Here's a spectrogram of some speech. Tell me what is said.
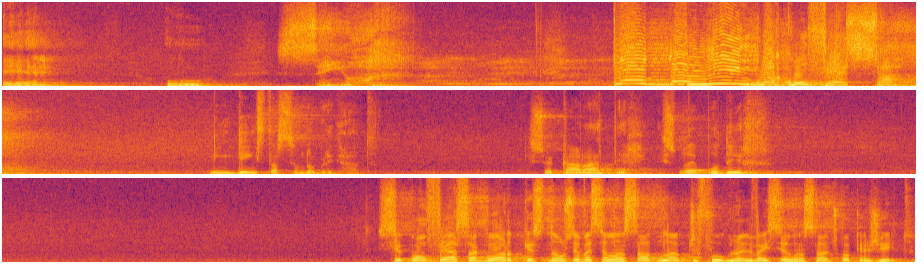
é o Senhor. Toda língua confessa. Ninguém está sendo obrigado. Isso é caráter, isso não é poder. Você confessa agora, porque senão você vai ser lançado no lago de fogo. Não, ele vai ser lançado de qualquer jeito.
